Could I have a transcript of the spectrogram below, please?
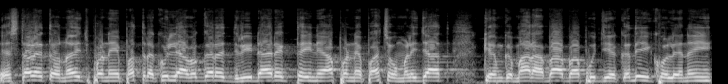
એ સ્થળે તો નહીં જ, પણ એ પત્ર ખુલ્યા વગર જ રીડાયરેક્ટ થઈને આપણને પાછો મળી જાત. કેમ કે મારા બા બાપુજીએ કદી ખોલે નહીં.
